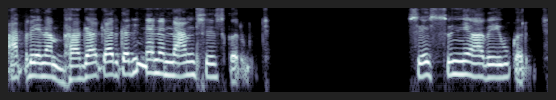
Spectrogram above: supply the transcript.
આપણે એના ભાગાકાર કરીને એને નામ શેષ કરવું છે. શેષ શૂન્ય આવે એવું કરવું છે.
